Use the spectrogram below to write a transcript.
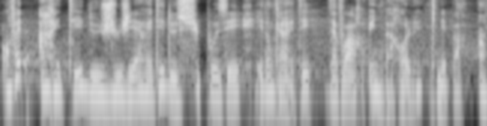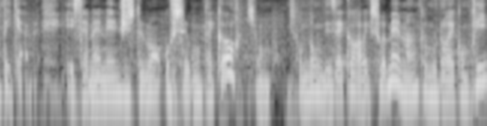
en fait arrêter de juger, arrêter de supposer et donc arrêter d'avoir une parole qui n'est pas impeccable. Et ça m'amène juste au second accord, qui, ont, sont donc des accords avec soi-même, hein, comme vous l'aurez compris,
